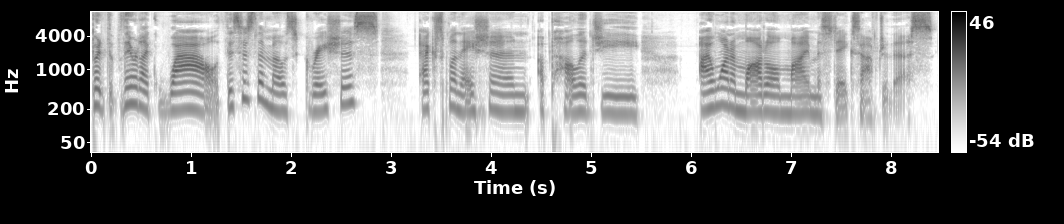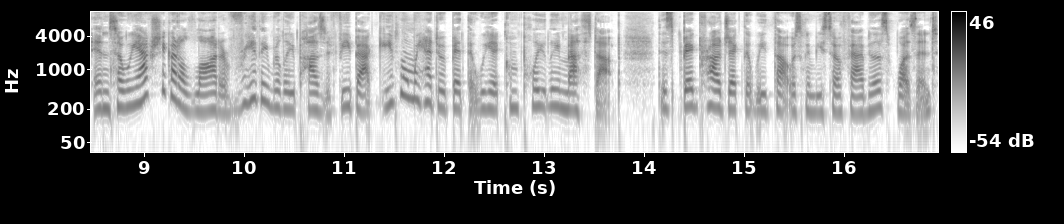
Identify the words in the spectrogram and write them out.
But they were like, wow, this is the most gracious explanation, apology, I want to model my mistakes after this. And so we actually got a lot of really, really positive feedback, even when we had to admit that we had completely messed up. This big project that we thought was going to be so fabulous wasn't,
